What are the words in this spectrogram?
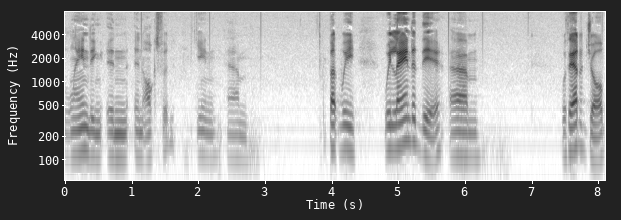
landing in in Oxford again, um, but we we landed there um, without a job,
